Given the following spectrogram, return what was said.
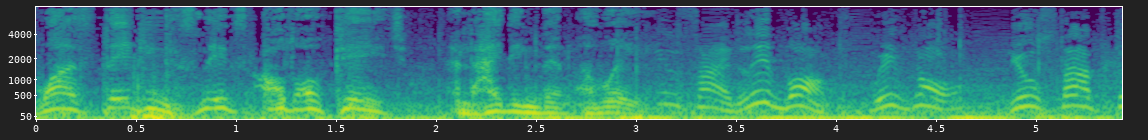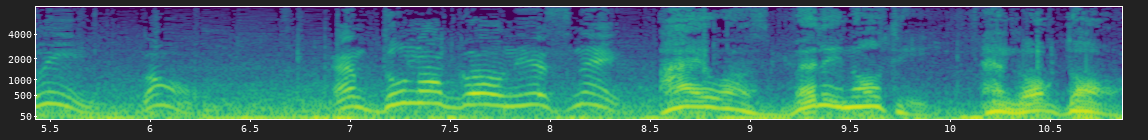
was taking snakes out of cage and hiding them away. inside, leave on. We know, you start clean, go. And do not go near snake. I was very naughty and locked door.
